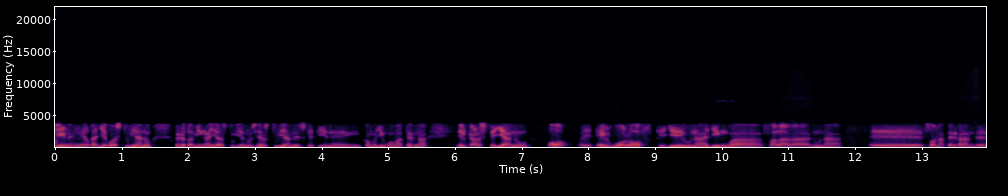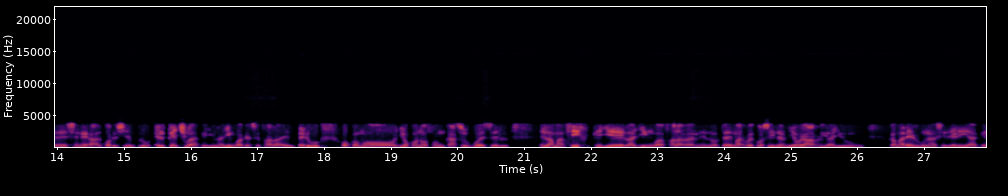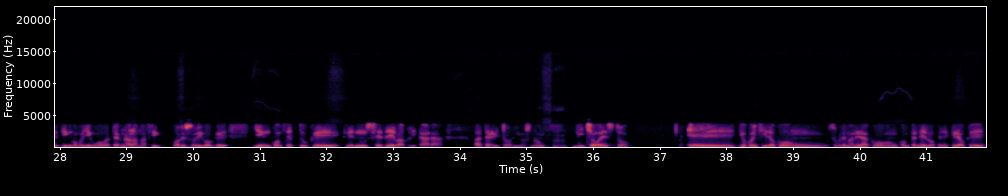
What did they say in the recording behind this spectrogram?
tienen el gallego asturiano, pero también hay asturianos y asturianes que tienen como lengua materna el castellano o eh, el Wolof, que lleva una lengua falada en una eh, zona per grande de Senegal, por ejemplo, el quechua, que es una lengua que se fala en Perú, o como yo conozco un caso, pues el, el amazigh, que es la lengua falada en el norte de Marruecos, y en el mío barrio hay un camarero, una sidrería que tiene como lengua materna la amazigh. Por eso digo que y un concepto que, que no se debe aplicar a, a territorios, ¿no? Dicho esto, eh, yo coincido con sobremanera con, con Penélope. Creo que,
